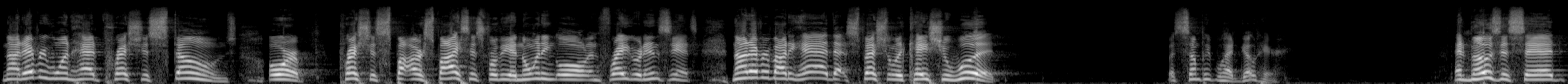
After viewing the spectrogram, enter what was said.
Not everyone had precious stones or precious sp- or spices for the anointing oil and fragrant incense. Not everybody had that special acacia wood. But some people had goat hair. And Moses said,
